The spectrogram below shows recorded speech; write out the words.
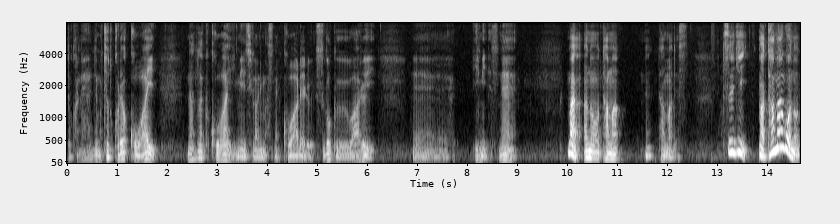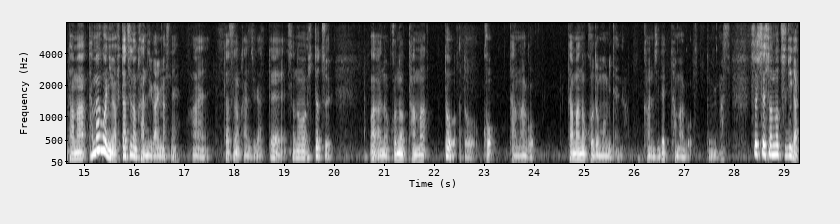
とかね。でもちょっとこれは怖いなんとなく怖いイメージがありますね。壊れるすごく悪い、えー、意味ですね。まああの玉。ね玉です。次。まあ卵の玉卵には2つの漢字がありますね。はい。2つの漢字があってその1つはあのこの玉とあと子卵。玉の子供みたいな感じで卵と読みます。そしてその次が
